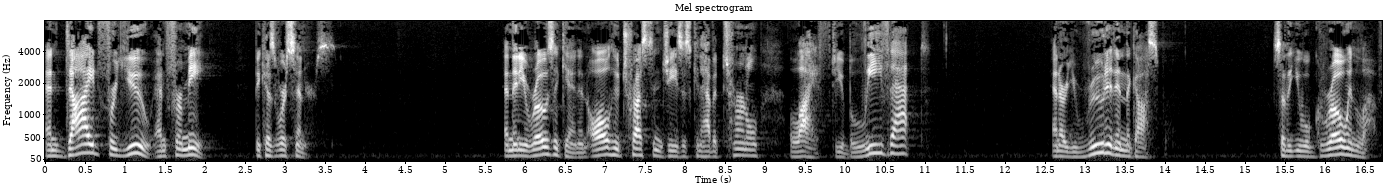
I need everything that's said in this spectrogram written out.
and died for you and for me because we're sinners. And then he rose again, and all who trust in Jesus can have eternal life. Do you believe that? And are you rooted in the gospel? So that you will grow in love.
